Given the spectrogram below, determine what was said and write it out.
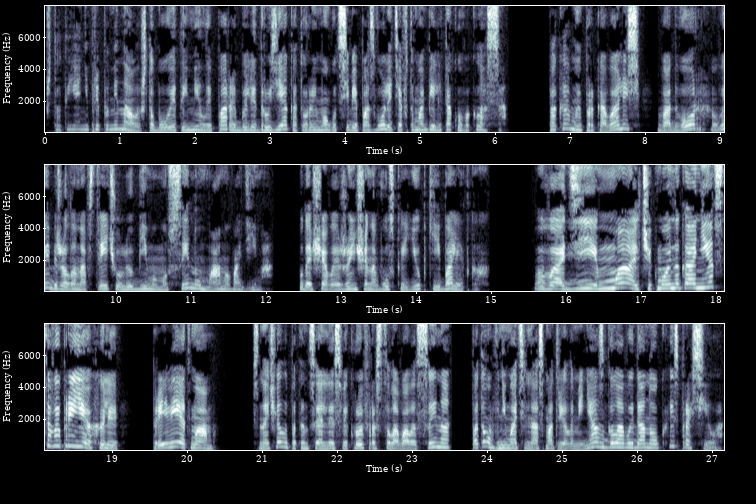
Что-то я не припоминала, чтобы у этой милой пары были друзья, которые могут себе позволить автомобили такого класса. Пока мы парковались, во двор выбежала навстречу любимому сыну мама Вадима. худощавая женщина в узкой юбке и балетках. «Вадим, мальчик мой, наконец-то вы приехали!» «Привет, мам!» Сначала потенциальная свекровь расцеловала сына, потом внимательно осмотрела меня с головы до ног и спросила.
